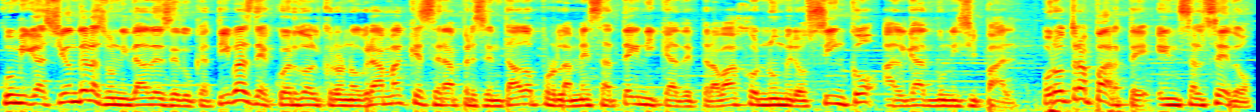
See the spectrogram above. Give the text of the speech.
fumigación de las unidades educativas de acuerdo al cronograma que será presentado por la Mesa Técnica de Trabajo número 5 al GAT municipal. Por otra parte, en Salcedo,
